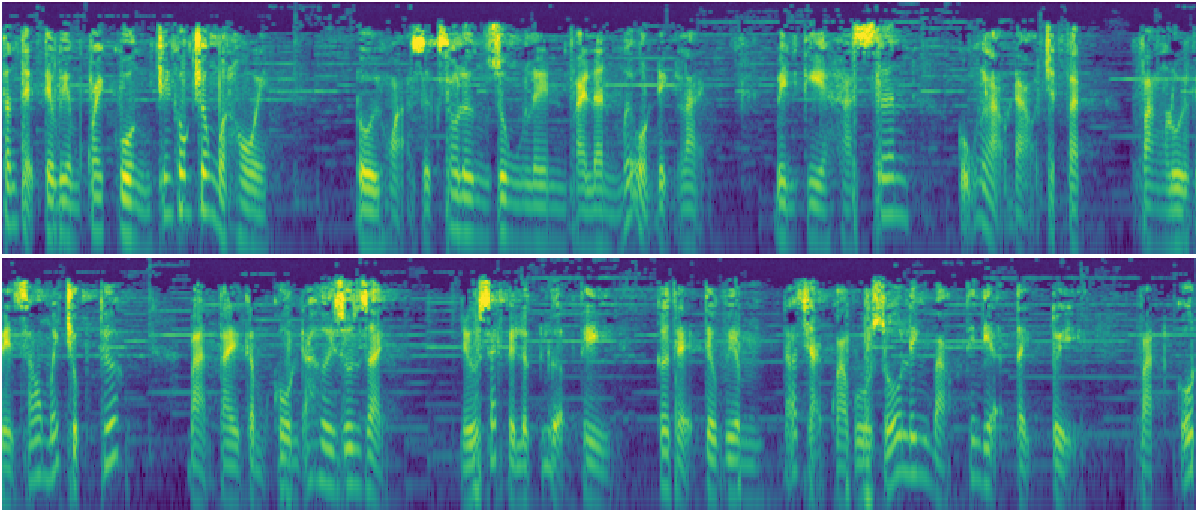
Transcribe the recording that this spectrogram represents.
thân thể tiêu viêm quay cuồng trên không trung một hồi. Đôi họa rực sau lưng rung lên vài lần mới ổn định lại. Bên kia hạt Sơn cũng lảo đảo chật vật, văng lùi về sau mấy chục thước. Bàn tay cầm côn đã hơi run rẩy. Nếu xét về lực lượng thì cơ thể tiêu viêm đã trải qua vô số linh bảo thiên địa tẩy tủy vạt cốt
